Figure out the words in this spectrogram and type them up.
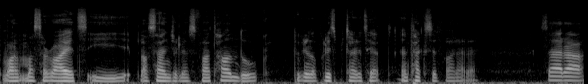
det var en massa riots i Los Angeles för att han dog på grund av polisbrutalitet. En taxiförare. Så här, äh,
